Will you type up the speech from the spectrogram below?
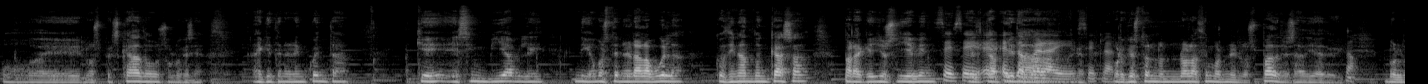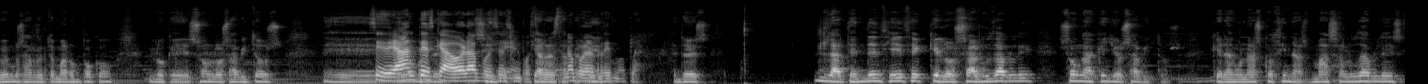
o eh, los pescados o lo que sea. Hay que tener en cuenta que es inviable, digamos, tener a la abuela cocinando en casa para que ellos se lleven el tupper, ahí, claro. porque esto no, lo hacemos ni los padres a día de hoy. Volvemos a retomar un poco lo que son los hábitos. Eh, sí, de antes que ahora pues es imposible, no por el ritmo, claro. Entonces, la tendencia dice que lo saludable son aquellos hábitos, que eran unas cocinas más saludables,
